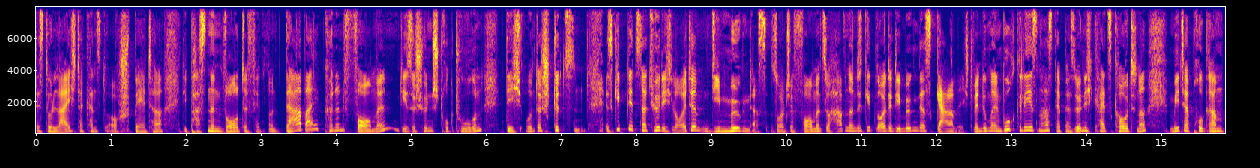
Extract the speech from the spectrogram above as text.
desto leichter kannst du später die passenden Worte finden. Und dabei können Formeln, diese schönen Strukturen, dich unterstützen. Es gibt jetzt natürlich Leute, die mögen das, solche Formeln zu haben und es gibt Leute, die mögen das gar nicht. Wenn du mein Buch gelesen hast, der Persönlichkeitscode, ne, Metaprogramm,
